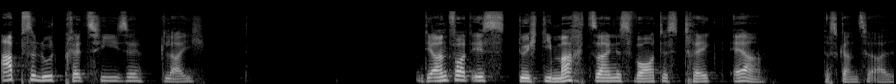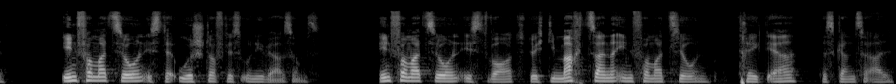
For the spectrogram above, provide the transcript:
absolut präzise gleich. Und die Antwort ist, durch die Macht seines Wortes trägt er das ganze All. Information ist der Urstoff des Universums. Information ist Wort. Durch die Macht seiner Information trägt er das ganze All.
